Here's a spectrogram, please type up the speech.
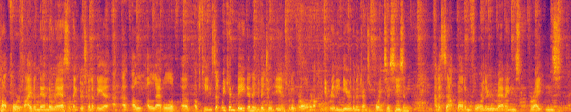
top four or five and then the rest. I think there's going to be a, a, a, level of, of, of teams that we can beat in individual games, but overall we're not going to get really near them in terms of points this season. And it's that bottom four, the Readings, Brightons,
